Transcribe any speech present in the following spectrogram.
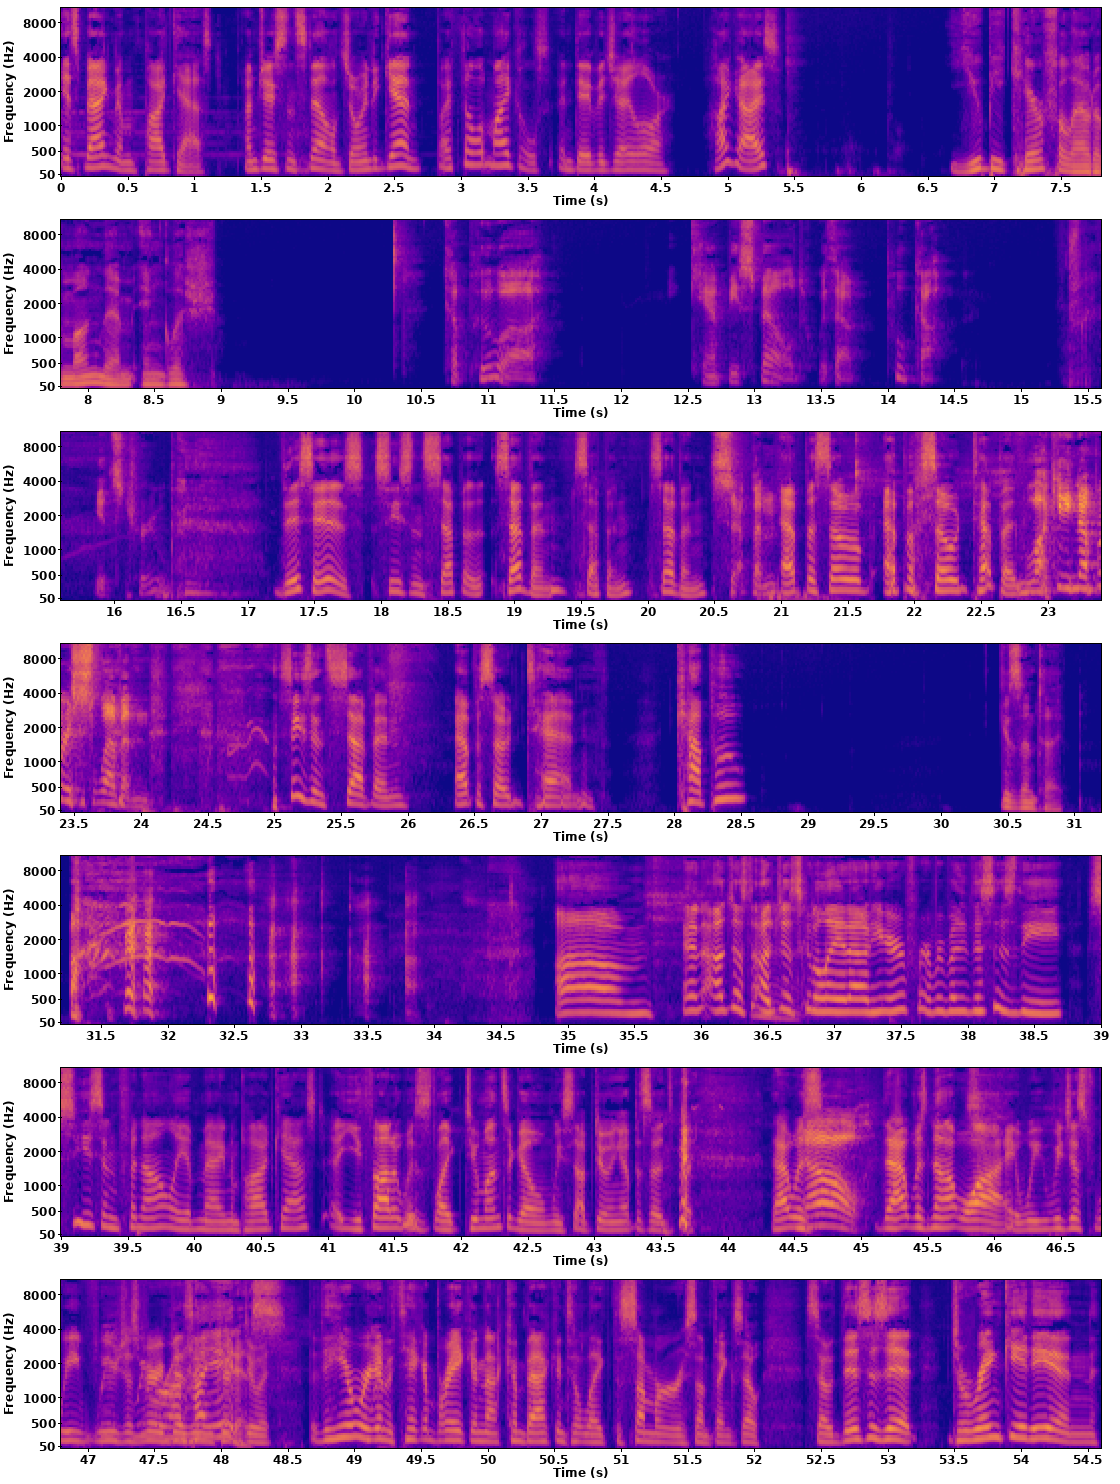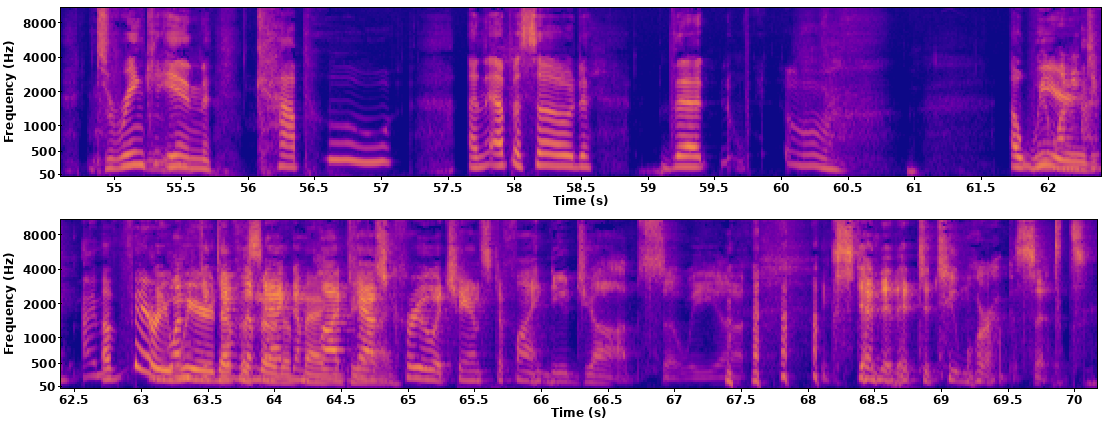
It's Magnum Podcast. I'm Jason Snell, joined again by Philip Michaels and David J. Loehr. Hi, guys. You be careful out among them, English. Kapua can't be spelled without puka. It's true. This is season seven, seven, seven, seven, Seven. episode, episode teppen, Lucky number seven. season seven, episode 10. Kapu. Gesundheit. Um, and I'll just, I'm just going to lay it out here for everybody. This is the season finale of Magnum Podcast. Uh, you thought it was like two months ago when we stopped doing episodes, but that was No. that was not why. We we just we we were just we very were on busy and couldn't do hiatus. it. But here we're going to take a break and not come back until like the summer or something. So so this is it. Drink it in. Drink Mm-hmm. in Kapu, an episode that. A We weird, to- a very we wanted weird to give the Magnum, Magnum podcast PI. crew a chance to find new jobs, so we uh, extended it to two more episodes.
